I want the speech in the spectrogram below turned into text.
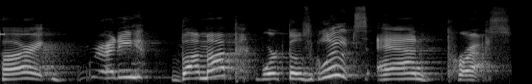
All right, ready? Bum up, work those glutes, and press.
